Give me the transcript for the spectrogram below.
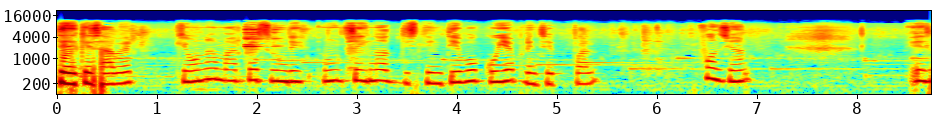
de que saber que una marca es un, signo distintivo cuya principal función es,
